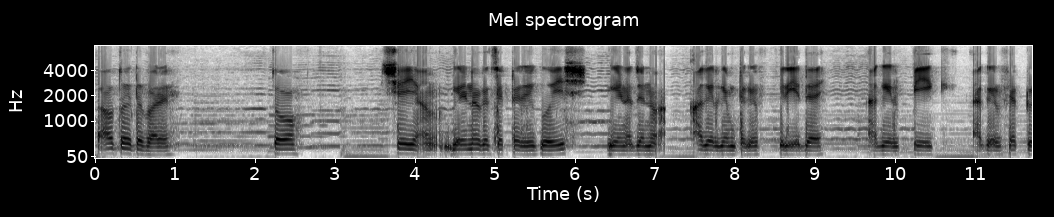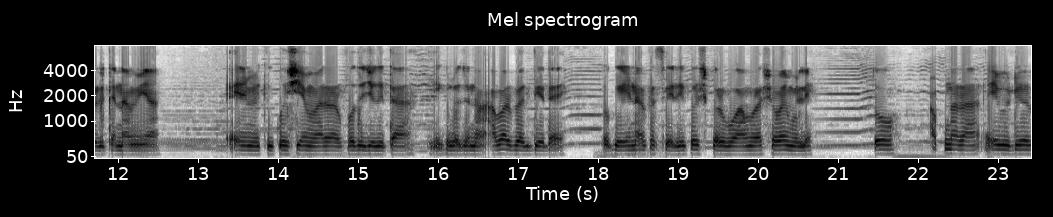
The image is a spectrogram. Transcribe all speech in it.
তাও তো হতে পারে। তো সেই গেরিনার কাছে একটা রিকোয়েস্ট গেরিনার জন্য আগের গেমটাকে ফিরিয়ে দেয়, আগের পিক আগের ফ্যাক্টরিতে নামিয়া। এনিমিকে কষিয়ে মারার প্রতিযোগিতা, এগুলো যেন আবার ব্যাক দিয়ে দেয়। তো গেরিনার কাছে রিকোয়েস্ট করব আমরা সবাই মিলে। তো, আপনারা এই ভিডিওর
